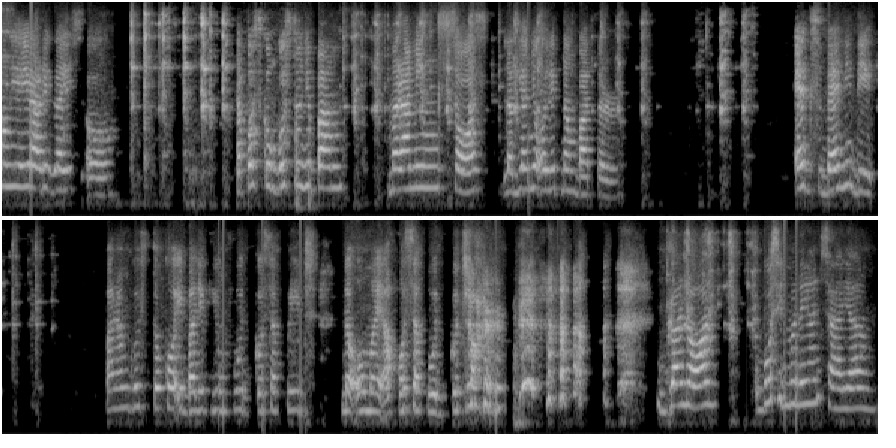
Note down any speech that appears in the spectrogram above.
Mangyayari guys, oh. Tapos kung gusto niyo pang maraming sauce, lagyan niyo ulit ng butter. Eggs Benedict. Parang gusto ko ibalik yung food ko sa fridge na umay ako sa food ko, char. Ganon. Ubusin mo na yan, sayang.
